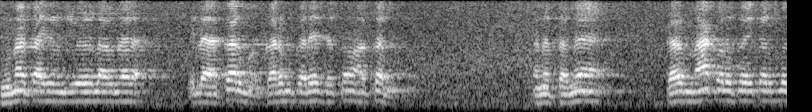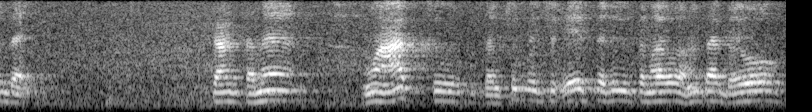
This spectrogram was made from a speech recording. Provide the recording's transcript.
જૂના કાર્યો નિવેડો લાવનાર એટલે અકર્મ, કર્મ કરે છતાં અકર્મ. અને તમે કર્મ ના કરો તો એ કર્મ બંધાય. કારણ તમે, હું આ છું ધનસુખ છું? એ જ તમારો અહંકાર ગયો.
